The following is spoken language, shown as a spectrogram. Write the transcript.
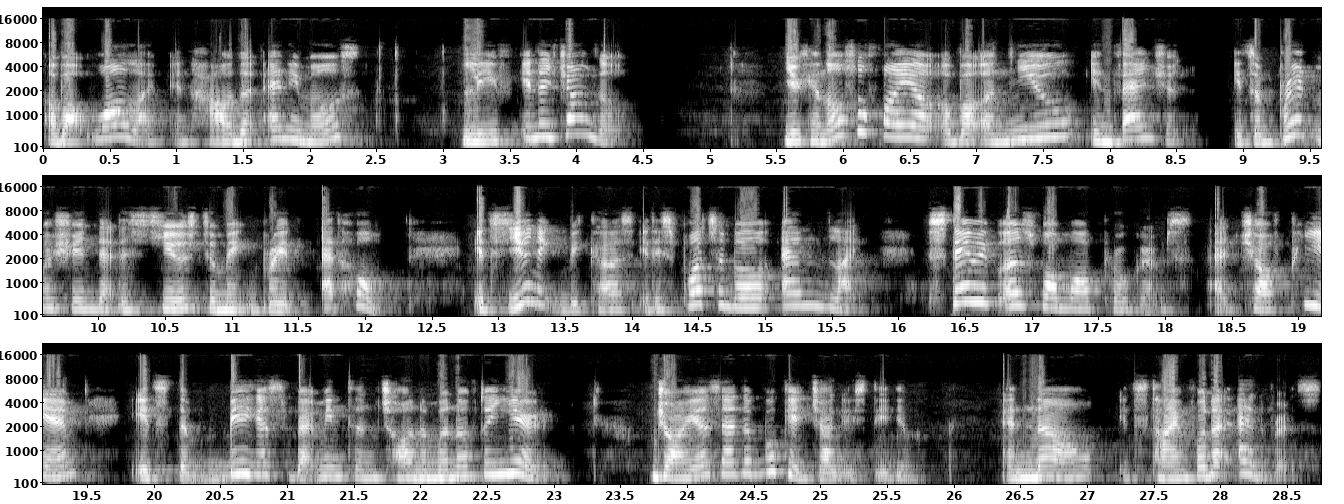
about wildlife and how the animals live in the jungle. You can also find out about a new invention. It's a bread machine that is used to make bread at home. It's unique because it is portable and light. Stay with us for more programs. At 12 p.m., it's the biggest badminton tournament of the year. Join us at the Bukit Jalil Stadium. And now it's time for the adverts.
